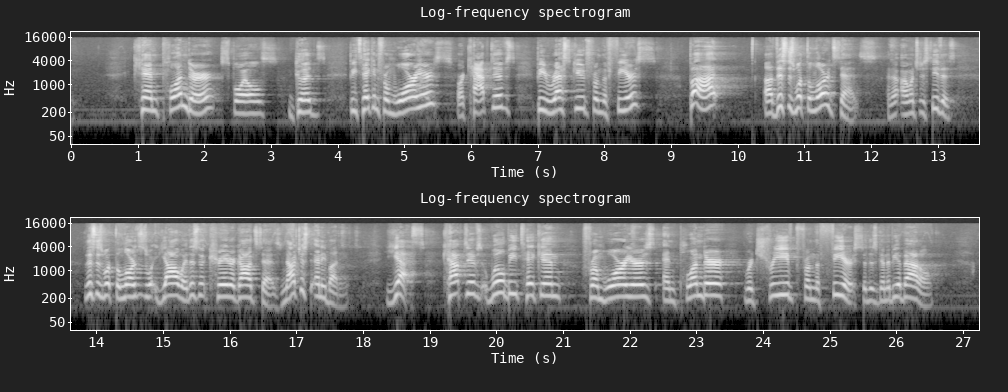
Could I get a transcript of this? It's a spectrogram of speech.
Can plunder, spoils, goods be taken from warriors or captives, be rescued from the fierce? But uh, this is what the Lord says. And I want you to see this. This is what the Lord, this is what Yahweh, this is what Creator God says, not just anybody. Yes, captives will be taken from warriors and plunder retrieved from the fierce. So there's going to be a battle.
